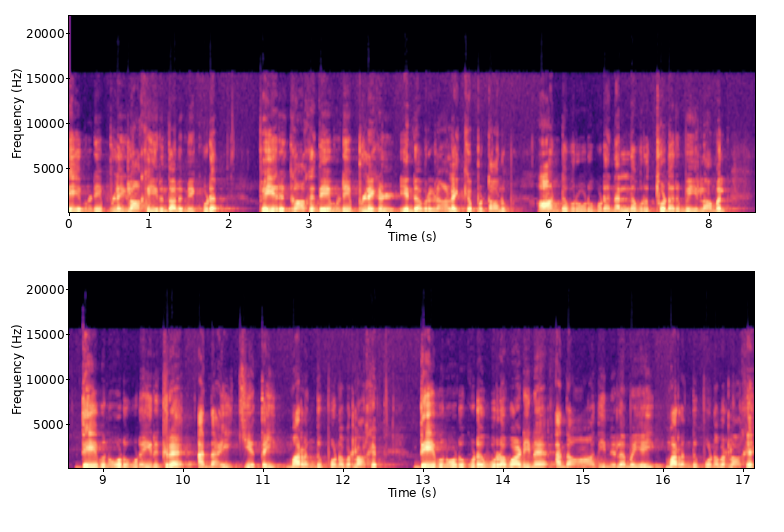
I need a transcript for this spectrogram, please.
தேவனுடைய பிள்ளைகளாக இருந்தாலுமே கூட பெயருக்காக தேவனுடைய பிள்ளைகள் என்று அவர்கள் அழைக்கப்பட்டாலும் ஆண்டவரோடு கூட நல்ல ஒரு தொடர்பு இல்லாமல் தேவனோடு கூட இருக்கிற அந்த ஐக்கியத்தை மறந்து போனவர்களாக. தேவனோடு கூட உறவாடின அந்த ஆதி நிலைமையை மறந்து போனவர்களாக.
